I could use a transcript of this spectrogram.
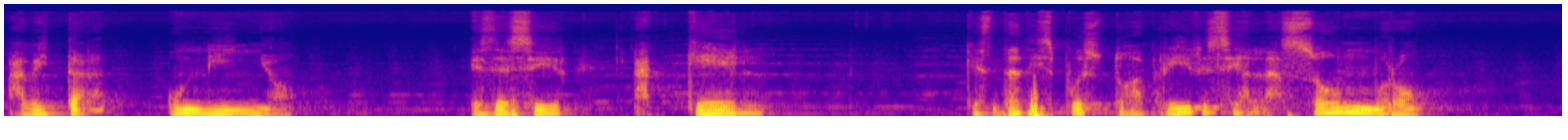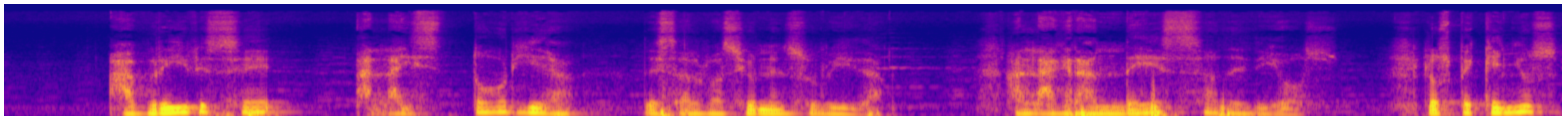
habita un niño, es decir, aquel que está dispuesto a abrirse al asombro, abrirse a la historia de salvación en su vida, a la grandeza de Dios. Los pequeños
